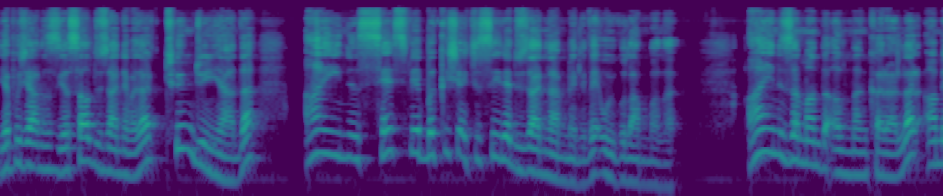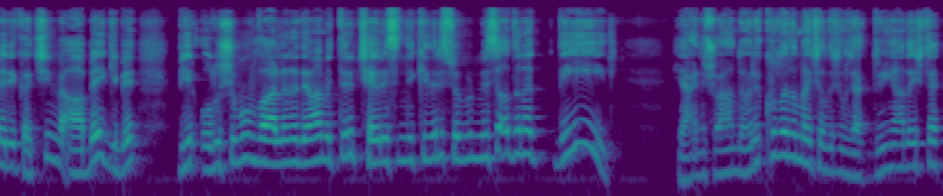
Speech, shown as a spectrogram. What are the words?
Yapacağınız yasal düzenlemeler tüm dünyada aynı ses ve bakış açısıyla düzenlenmeli ve uygulanmalı. Aynı zamanda alınan kararlar Amerika, Çin ve AB gibi bir oluşumun varlığını devam ettirip çevresindekileri sömürmesi adına değil. Yani şu anda öyle kullanılmaya çalışılacak. Dünyada işte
